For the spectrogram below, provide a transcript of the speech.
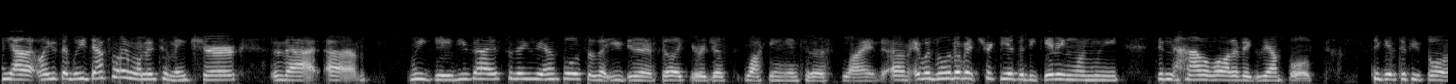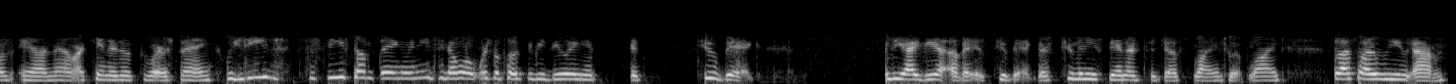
Yeah, like I said, we definitely wanted to make sure that um, we gave you guys some examples so that you didn't feel like you were just walking into this blind. Um, it was a little bit tricky at the beginning when we didn't have a lot of examples to give to people and, um, our candidates were saying, we need to see something, we need to know what we're supposed to be doing, it's, it's too big. The idea of it is too big. There's too many standards to just fly into it blind. So that's why we, um,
